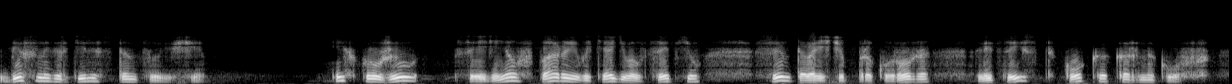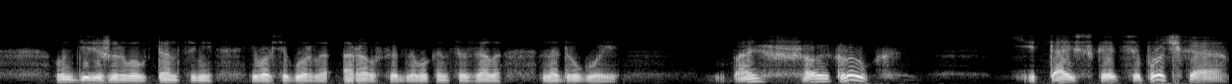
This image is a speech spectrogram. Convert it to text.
бешено вертелись танцующие. Их кружил, соединял в пары и вытягивал цепью сын товарища прокурора, лицеист Кока Корнаков. Он дирижировал танцами и во все горло орал с одного конца зала на другой. «Большой круг! Китайская цепочка!»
